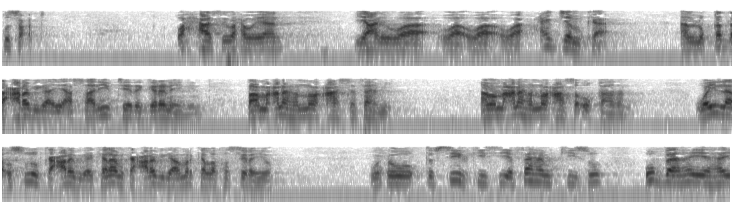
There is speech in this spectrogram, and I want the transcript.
ku socoto. Waxaasi waxa weeyaan yacni waa waa waa waa cajamka aan luqadda carabiga iyo asaaliibteeda garanaynin baa macnaha noocaasa fahmi ama macnaha noocaasa u qaadan. Wailaa usluubka carabiga kalaamka carabiga marka la fasirayo wuxuu tafsiirkiisa iyo fahamkiisu u baahan yahay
